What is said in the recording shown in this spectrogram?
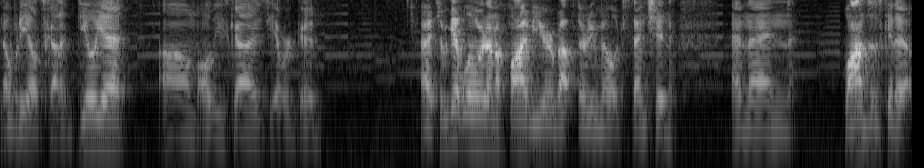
Nobody else got a deal yet. Um, all these guys, yeah, we're good. Alright, so we get Lillard on a five-year, about 30 mil extension. And then Lonzo's to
